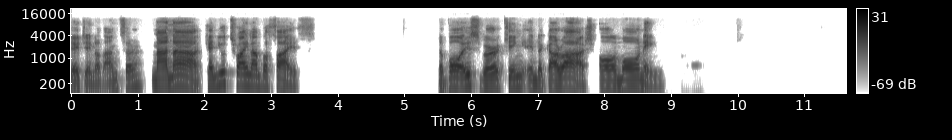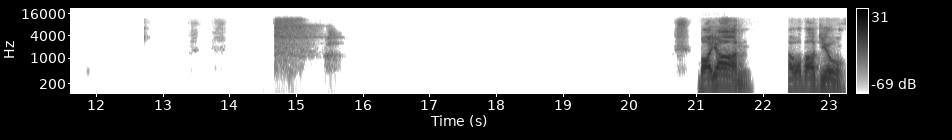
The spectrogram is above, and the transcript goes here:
JJ not answer. Nana, can you try number five? The boys working in the garage all morning. Boyan, how about you?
